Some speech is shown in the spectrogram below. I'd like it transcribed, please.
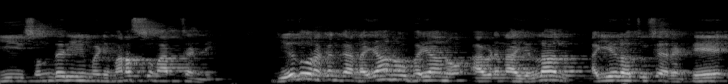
ఈ సుందరీమణి మనస్సు మార్చండి. ఏదో రకంగా నయానో భయానో ఆవిడ నా ఇల్లాలు అయ్యేలా చూశారంటే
